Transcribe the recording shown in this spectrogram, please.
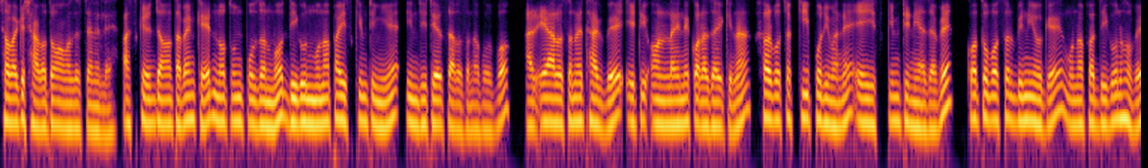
সবাইকে স্বাগতম আমাদের চ্যানেলে। আজকে জনতা ব্যাংকের নতুন প্রজন্ম দ্বিগুণ মুনাফা স্কিমটি নিয়ে ইন ডিটেলস আলোচনা করব। আর এই আলোচনায় থাকবে এটি অনলাইনে করা যায় কিনা, সর্বোচ্চ কি পরিমাণে এই স্কিমটি নেওয়া যাবে, কত বছর বিনিয়োগে মুনাফা দ্বিগুণ হবে,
